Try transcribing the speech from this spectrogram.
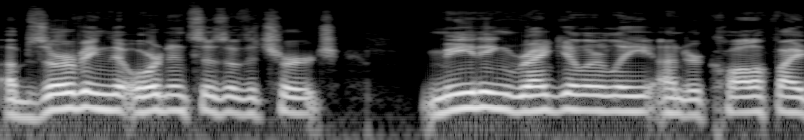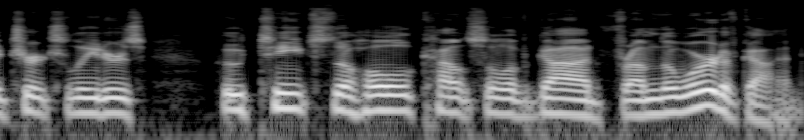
observing the ordinances of the church, meeting regularly under qualified church leaders who teach the whole counsel of God from the Word of God.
